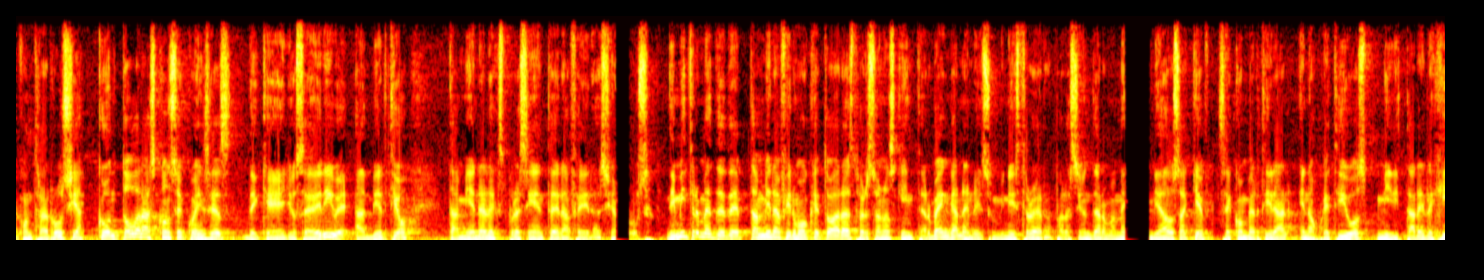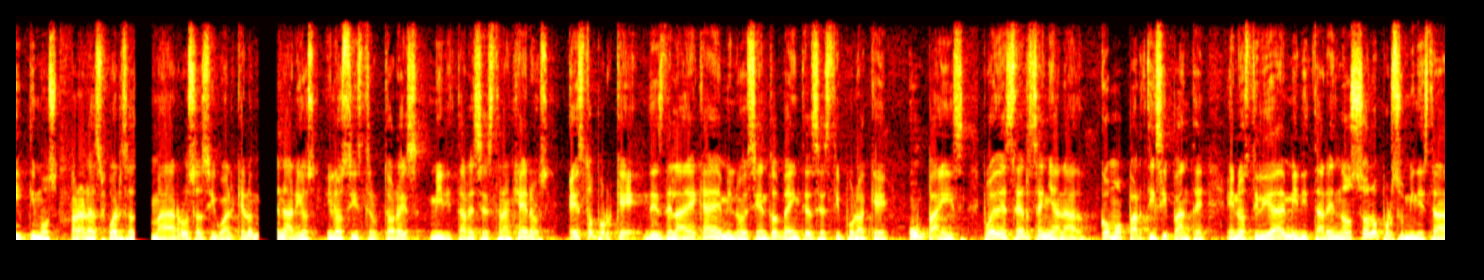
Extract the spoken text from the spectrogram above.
contra Rusia, con todas las consecuencias de que ello se derive, advirtió también el expresidente de la Federación Rusa. Dmitry Medvedev también afirmó que todas las personas que intervengan en el suministro de reparación de armamento enviados a Kiev se convertirán en objetivos militares legítimos para las Fuerzas Armadas rusas, igual que los mercenarios y los instructores militares extranjeros. Esto porque desde la década de 1920 se estipula que un país puede ser señalado como participante en hostilidades militares no solo por suministrar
